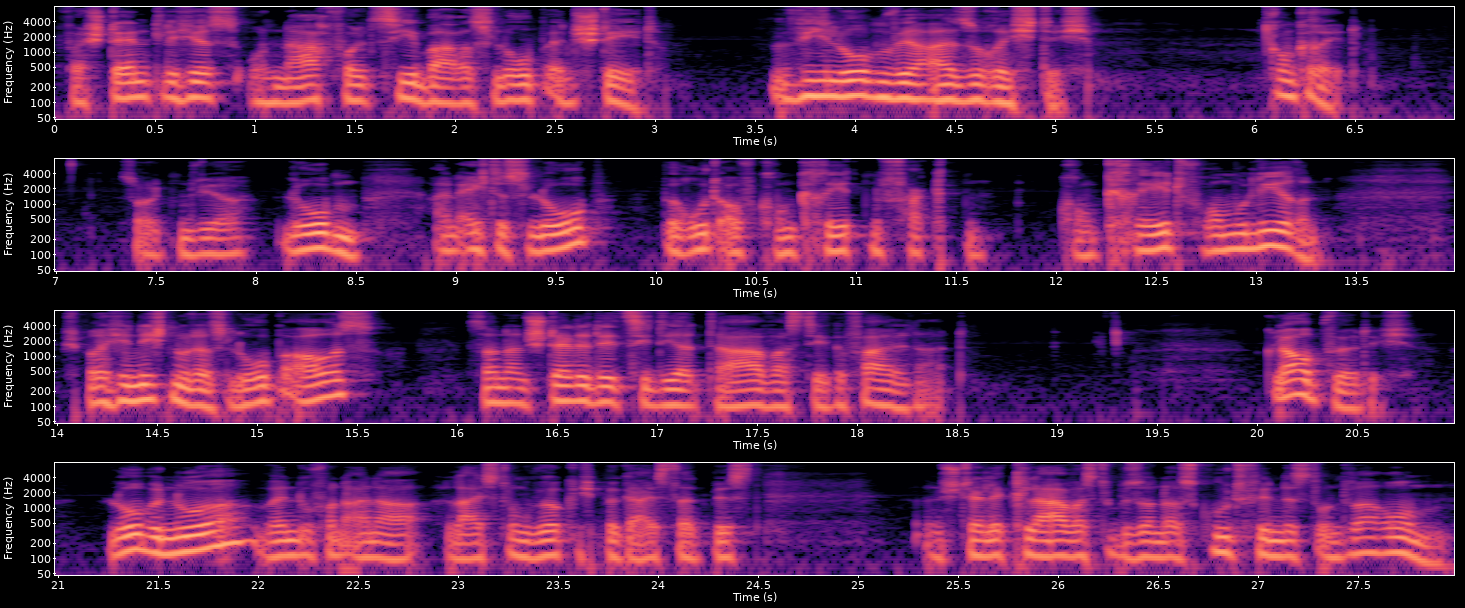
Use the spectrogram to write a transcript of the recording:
verständliches und nachvollziehbares Lob entsteht. Wie loben wir also richtig? Konkret sollten wir loben. Ein echtes Lob beruht auf konkreten Fakten. Konkret formulieren. Spreche nicht nur das Lob aus, sondern stelle dezidiert dar, was dir gefallen hat. Glaubwürdig. Lobe nur, wenn du von einer Leistung wirklich begeistert bist. Stelle klar, was du besonders gut findest und warum.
